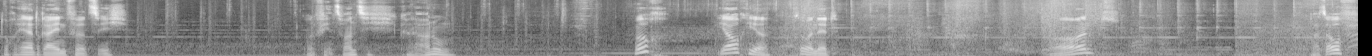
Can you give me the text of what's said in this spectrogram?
doch eher 43? Oder 24? Keine Ahnung. Huch, ja auch hier. So nett. Und... Pass auf.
